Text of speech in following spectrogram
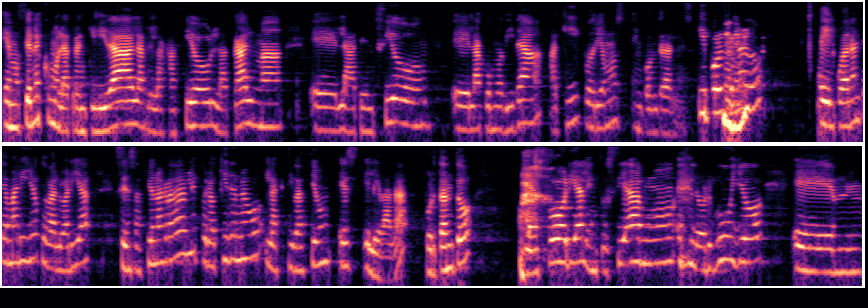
emociones como la tranquilidad, la relajación, la calma, eh, la atención, eh, la comodidad, aquí podríamos encontrarlas. Y por otro lado, el cuadrante amarillo que evaluaría sensación agradable, pero aquí de nuevo la activación es elevada. Por tanto, la euforia, el entusiasmo, el orgullo, em,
